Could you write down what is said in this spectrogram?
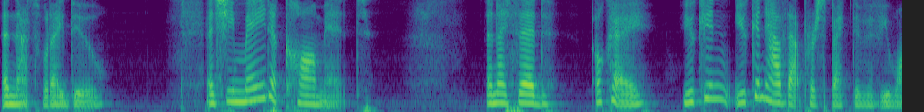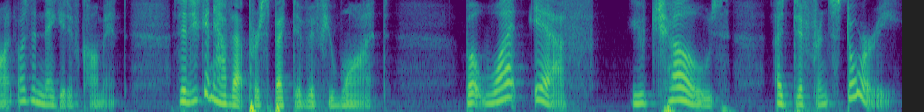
and that's what I do. And she made a comment. And I said, "Okay, you can you can have that perspective if you want." It was a negative comment. I said, "You can have that perspective if you want." But what if you chose a different story?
